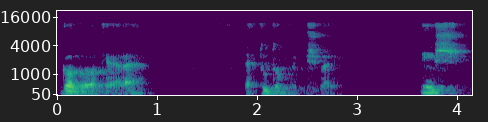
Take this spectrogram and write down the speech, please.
gondolok erre, de tudom, hogy ismeri. És,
